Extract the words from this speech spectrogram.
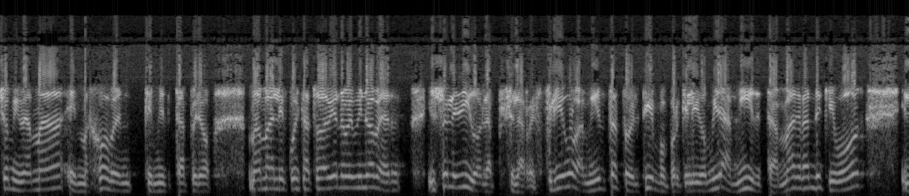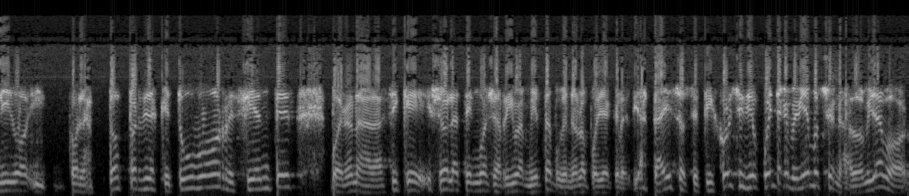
yo, mi mamá es más joven que Mirta, pero mamá le cuesta, todavía no me vino a ver. Y yo le digo, la- se la refriego a Mirta todo el tiempo, porque le digo, mira, Mirta, más grande que vos, y le digo, y con las dos pérdidas que tuvo recientes, bueno, nada, así que yo la tengo allá arriba, Mirta, porque no lo podía creer. Y hasta eso se fijó y se dio cuenta que me había emocionado, mira vos.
